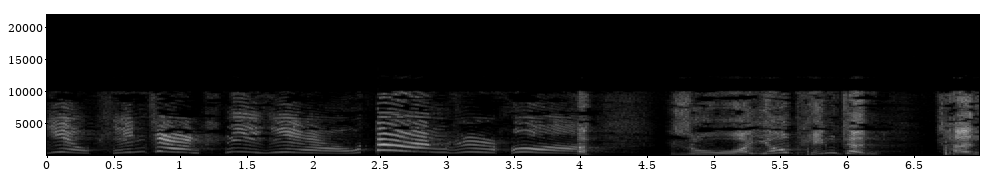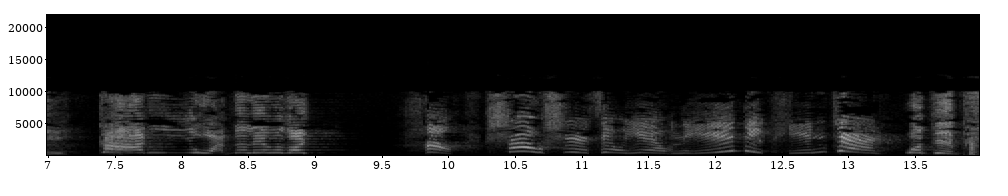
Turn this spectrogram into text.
若有凭证，你有当日活。若有凭证，臣甘愿的领罪。好，少时就有你的凭证。我的凭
